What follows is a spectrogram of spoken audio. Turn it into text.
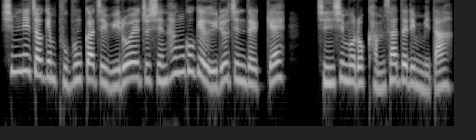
심리적인 부분까지 위로해주신 한국의 의료진들께 진심으로 감사드립니다.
